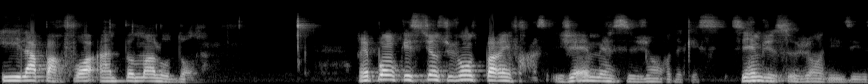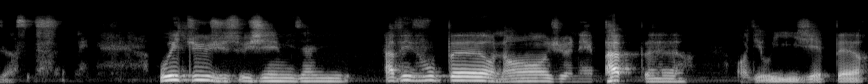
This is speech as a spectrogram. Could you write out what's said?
Il a parfois un peu mal au don. Réponds aux questions suivantes par une phrase. J'aime ce genre de questions. J'aime ce genre d'exercices. Où es-tu Je suis chez mes amis. Avez-vous peur? Non, je n'ai pas peur. On dit oui, j'ai peur.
